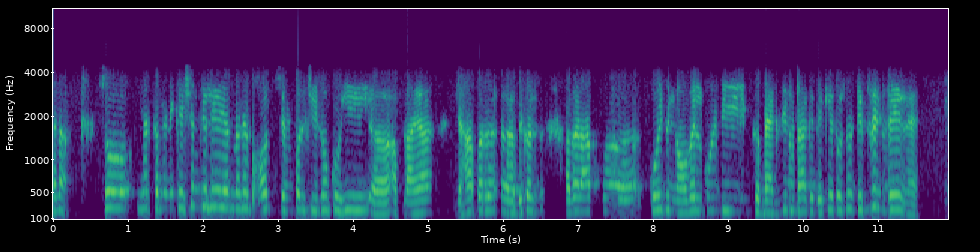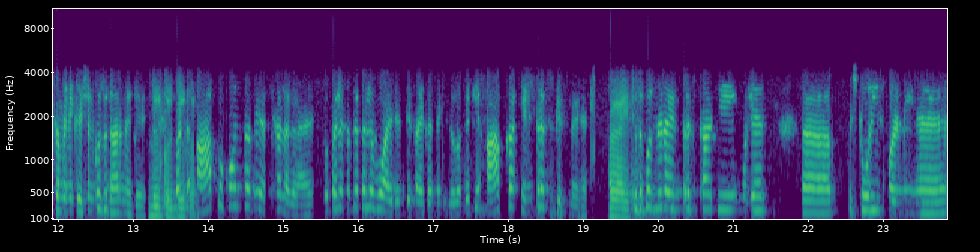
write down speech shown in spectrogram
है ना? सो यार कम्युनिकेशन के लिए यार मैंने बहुत सिंपल चीज़ों को ही अ, अपनाया जहाँ पर बिकॉज़ अगर आप अ, कोई भी नॉवेल कोई भी मैगजीन उठा के देखिए तो उसमें डिफरेंट वेज हैं कम्युनिकेशन को सुधारने के। बिल्कुल बट बिल्कुल। आपको कौन सा वे अच्छा लग रहा है? तो पहले सबसे पहले वो आइडेंटिफाई करने की ज़रूरत है कि आपका इंटरेस्ट किसमें है। राइट तो सपोज़ मेरा इंटरेस्ट था कि मुझे स्टोरीज पढ़नी है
